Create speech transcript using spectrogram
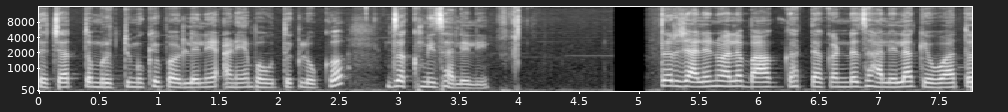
त्याच्यात मृत्युमुखी पडलेले आणि बहुतेक लोक जखमी झालेली. तर जालियनवाला बाग हत्याकांड झालेला केव्हा? तर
